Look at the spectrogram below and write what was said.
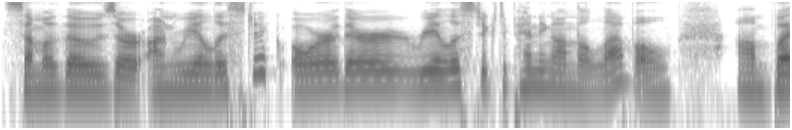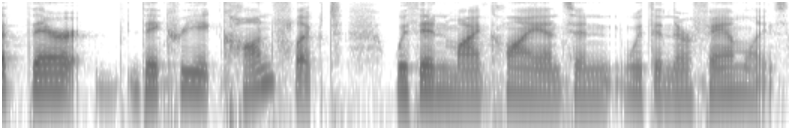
some of those are unrealistic or they're realistic depending on the level, um, but they're, they create conflict within my clients and within their families.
